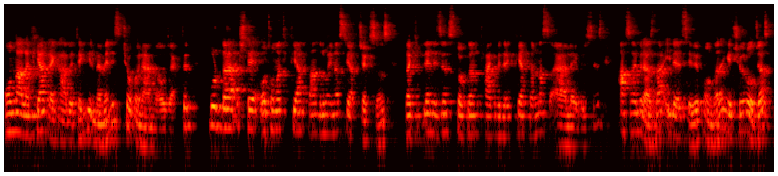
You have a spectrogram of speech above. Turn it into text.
onlarla fiyat rekabete girmemeniz çok önemli olacaktır. Burada işte otomatik fiyatlandırmayı nasıl yapacaksınız? Rakiplerinizin stoklarını takip ederek fiyatları nasıl ayarlayabilirsiniz? Aslında biraz daha ileri seviye konulara geçiyor olacağız.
